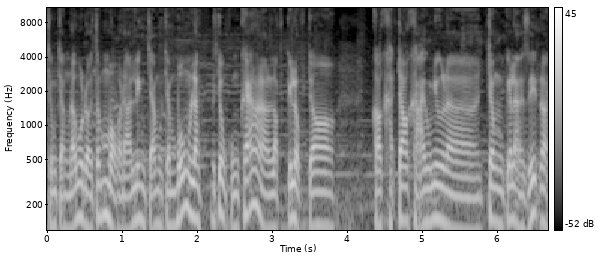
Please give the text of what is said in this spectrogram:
Trong trận đấu vừa rồi top 1 đã liên trả 145 nói chung cũng khá là lập kỷ lục cho cho khải cũng như là trong cái làng zit rồi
